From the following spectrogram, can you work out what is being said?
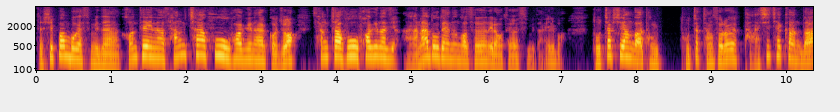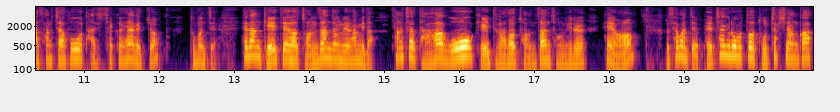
자, 10번 보겠습니다. 컨테이너 상차 후 확인할 거죠. 상차 후 확인하지 않아도 되는 것은 이라고 되어 있습니다. 1번. 도착 시간과 덩- 도착 장소를 다시 체크한다. 상차 후 다시 체크해야겠죠. 두 번째. 해당 게이트에서 전산 정리를 합니다. 상차 다 하고 게이트 가서 전산 정리를 해요. 세 번째. 배차기로부터 도착 시간과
